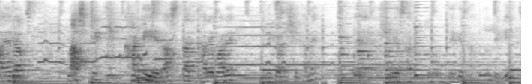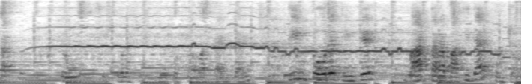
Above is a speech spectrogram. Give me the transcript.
মায়েরা প্লাস্টিক খাটিয়ে রাস্তার ধারে বারে এখানে সেখানে শুয়ে থাকতো, জেগে থাকতো, জেগেই থাকতো। পোহরে তিনটে বার তারা বাতি দেয় খুব জল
